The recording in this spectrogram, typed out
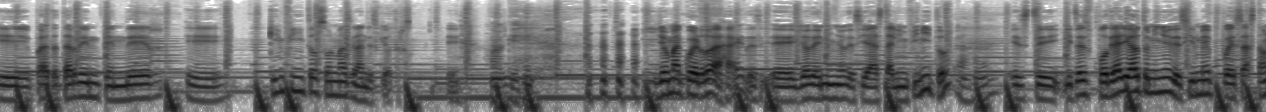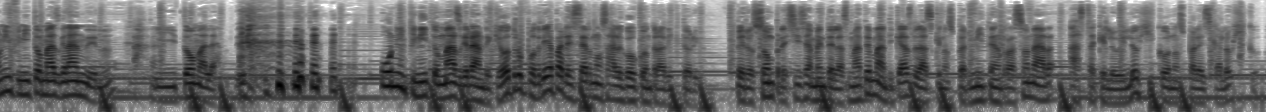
eh, para tratar de entender eh, qué infinitos son más grandes que otros. Eh, y yo me acuerdo, ajá, eh, yo de niño decía hasta el infinito. Este, y entonces podría llegar otro niño y decirme, pues hasta un infinito más grande, ¿no? Y tómala. Un infinito más grande que otro podría parecernos algo contradictorio, pero son precisamente las matemáticas las que nos permiten razonar hasta que lo ilógico nos parezca lógico,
